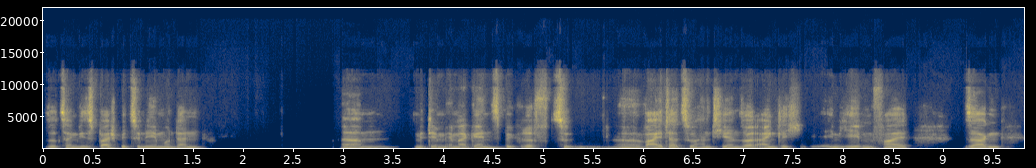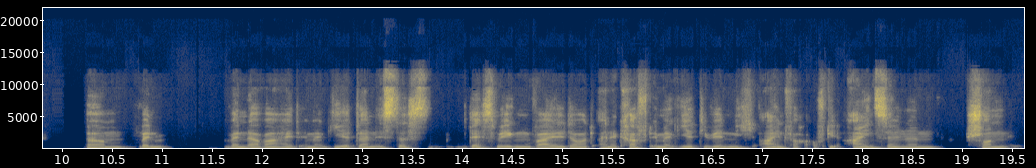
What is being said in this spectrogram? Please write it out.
sozusagen dieses Beispiel zu nehmen und dann ähm, mit dem Emergenzbegriff zu, äh, weiter zu hantieren, soll eigentlich in jedem Fall sagen, ähm, wenn, wenn da Wahrheit emergiert, dann ist das deswegen, weil dort eine Kraft emergiert, die wir nicht einfach auf die einzelnen schon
